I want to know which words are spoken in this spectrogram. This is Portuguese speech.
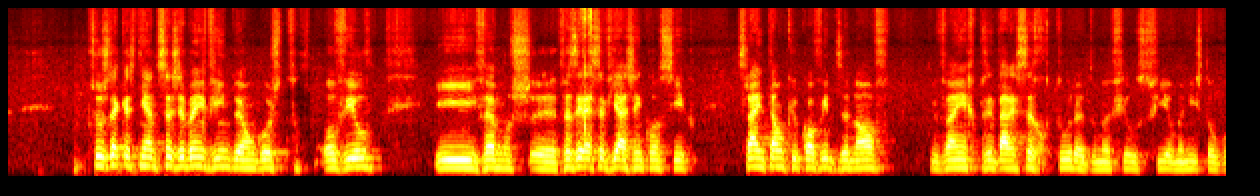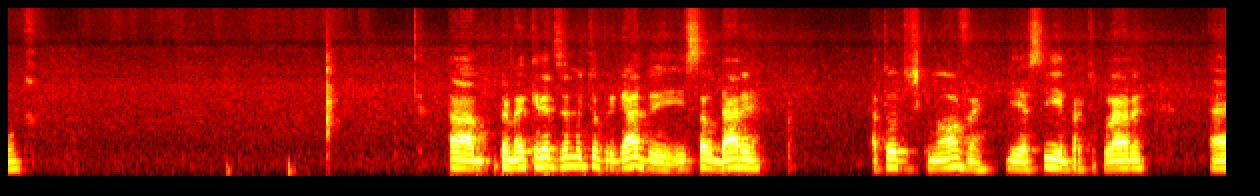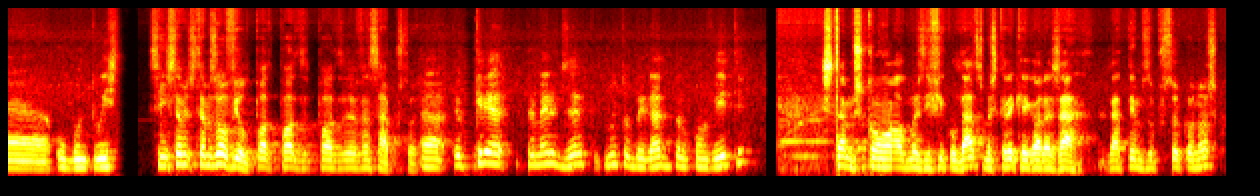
Professor José Castiano, seja bem-vindo, é um gosto ouvi-lo e vamos eh, fazer essa viagem consigo. Será então que o Covid-19 vem representar essa ruptura de uma filosofia humanista Ubuntu? Uh, primeiro, queria dizer muito obrigado e, e, saudar a todos que me ouvem, e assim, em particular, uh, o Ubuntuista. Sim, estamos, estamos a ouvi-lo. Pode, pode, pode avançar, professor. Uh, eu queria primeiro dizer muito obrigado pelo convite. Estamos com algumas dificuldades, mas creio que agora já, já temos o professor connosco.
